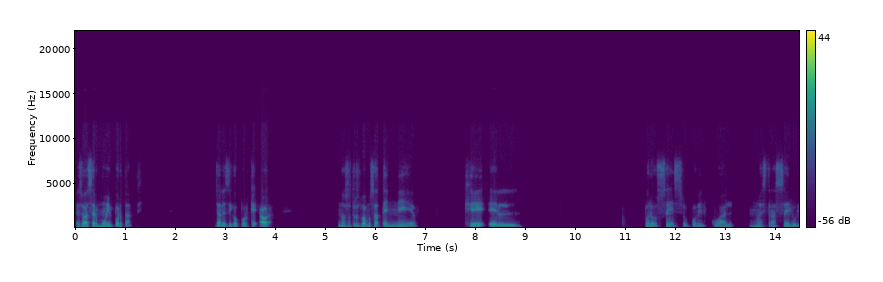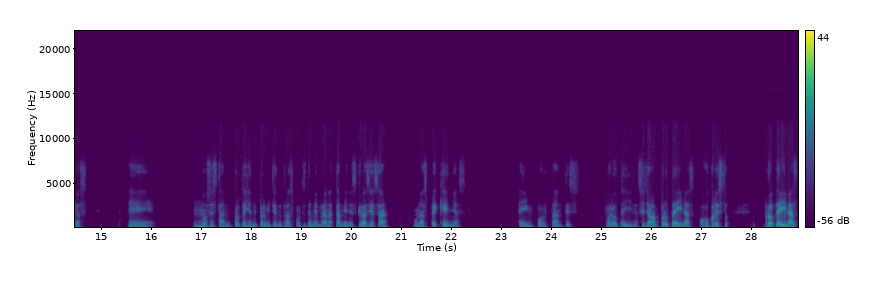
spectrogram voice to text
Eso va a ser muy importante. Ya les digo por qué. Ahora, nosotros vamos a tener que el proceso por el cual nuestras células eh, nos están protegiendo y permitiendo transportes de membrana también es gracias a unas pequeñas e importantes proteínas. Se llaman proteínas, ojo con esto, proteínas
